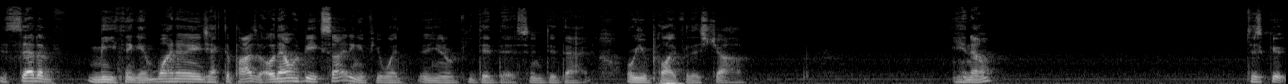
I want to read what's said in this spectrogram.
instead of me thinking, why don't I inject the positive? Oh, that would be exciting if you went, you know, if you did this and did that, or you applied for this job. You know, just go,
